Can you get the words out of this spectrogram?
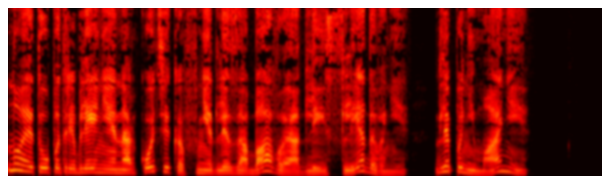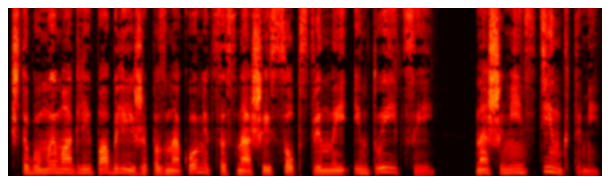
Но это употребление наркотиков не для забавы, а для исследования, для понимания — чтобы мы могли поближе познакомиться с нашей собственной интуицией, нашими инстинктами.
